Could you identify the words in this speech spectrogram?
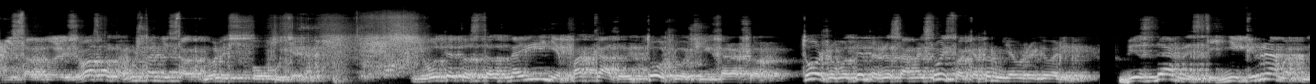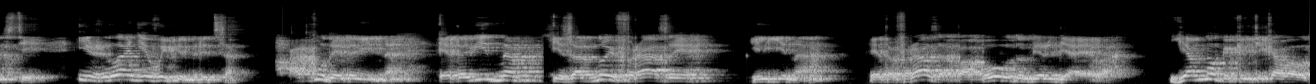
Они столкнулись у вас, потому что они столкнулись у Путина. И вот это столкновение показывает тоже очень хорошо. Тоже вот это же самое свойство, о котором я уже говорил. Бездарности, неграмотности и желание выпендриться. Откуда это видно? Это видно из одной фразы Ильина. Это фраза по поводу Бердяева. Я много критиковал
